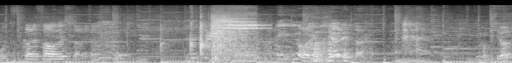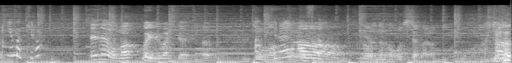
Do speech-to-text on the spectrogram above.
お疲れ様でしたみたいな。今俺切られた？今切られ今切ろえなんか真っ向入れましたよね多分。あ切られましたあいやなんか落ちたから。あ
